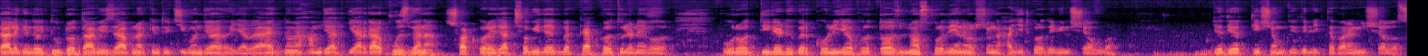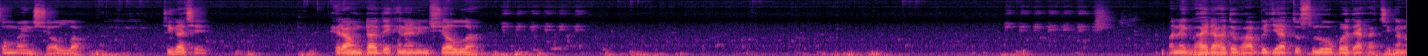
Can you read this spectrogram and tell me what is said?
তাহলে কিন্তু ওই দুটো তাবিজে আপনার কিন্তু জীবন জয় হয়ে যাবে। একদমই হামজাত কি আর কারও খুঁজবে না? শর্ট করে যার ছবি দেখবে, ক্যাট করে তুলে নেবে ওর। পুরো দিলে ঢুকের কলিজা, পুরো তজ নস করে দিয়ে ওর সঙ্গে হাজির করে দেবে ইনশাল্লাহ যদিও তীর সম যদি লিখতে পারেন ইনশাল্লাহ সোম্মা ইনশাল্লাহ ঠিক আছে? ফেরাউনটা দেখে নেন ইনশাল্লাহ অনেক ভাইরা হয়তো ভাববে যে এত স্লো করে দেখাচ্ছে কেন?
